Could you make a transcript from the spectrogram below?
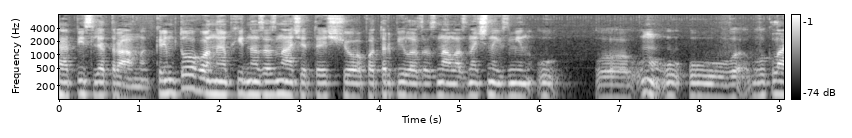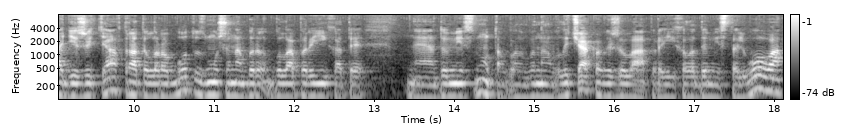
е, Після травми. Крім того, необхідно зазначити, що потерпіла зазнала значних змін у, ну, у, у, в- укладі життя, втратила роботу, змушена була переїхати е, до міста. Ну, там вона в Личакові жила, переїхала до міста Львова,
